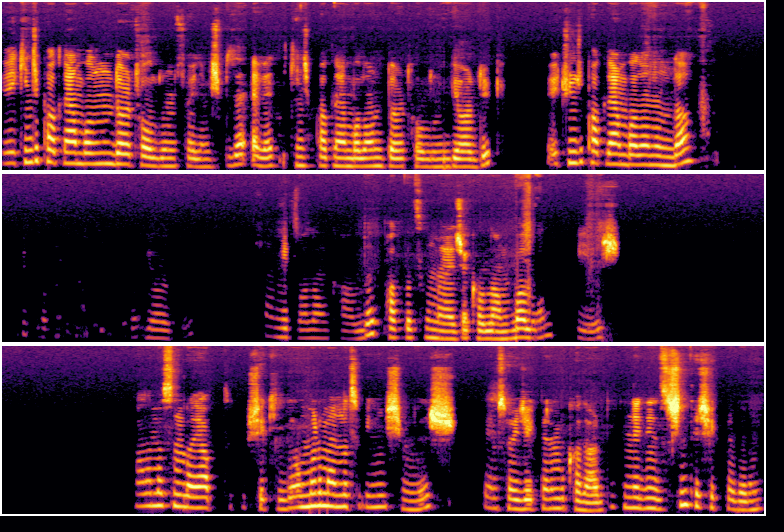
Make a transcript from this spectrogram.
Ve ikinci patlayan balonun 4 olduğunu söylemiş bize. Evet ikinci patlayan balonun 4 olduğunu gördük. Ve üçüncü patlayan balonun da gördük. Son bir balon kaldı. Patlatılmayacak olan balon 1. Sağlamasını da yaptık bu şekilde. Umarım anlatabilmişimdir. Benim söyleyeceklerim bu kadardı. Dinlediğiniz için teşekkür ederim.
